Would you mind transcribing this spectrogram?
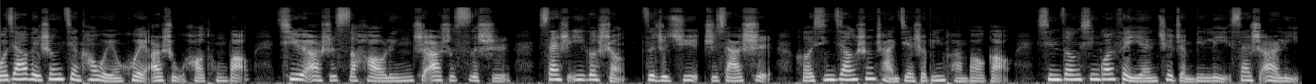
国家卫生健康委员会二十五号通报，七月二十四号零至二十四时，三十一个省、自治区、直辖市和新疆生产建设兵团报告新增新冠肺炎确诊病例三十二例，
